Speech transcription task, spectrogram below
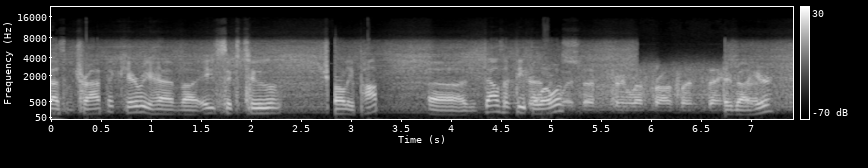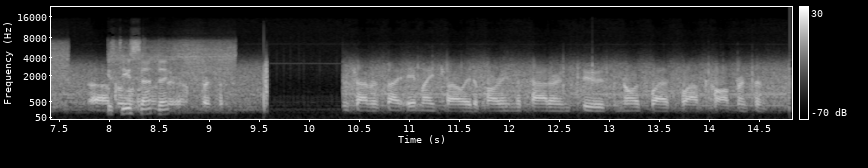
Got some traffic here. We have uh, 862 Charlie Pop, uh, 1,000 feet below us. With, turning left crosswind, staying. Right about here. Uh, He's descending. 10, Princeton. Travis 8 Mike Charlie, departing the pattern to the northwest, last call, Princeton.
